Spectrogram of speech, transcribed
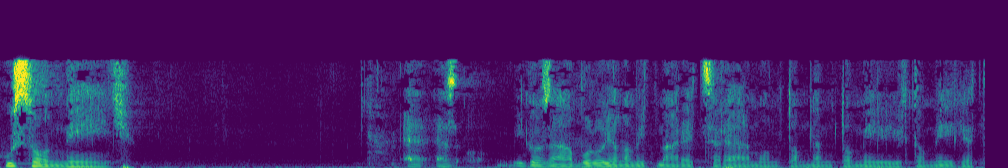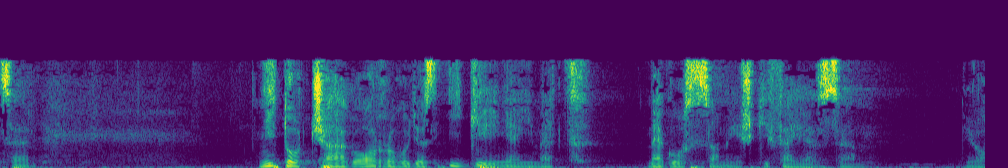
24. E, ez igazából olyan, amit már egyszer elmondtam, nem tudom miért írtam még egyszer. Nyitottság arra, hogy az igényeimet megosszam és kifejezzem. Jó.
